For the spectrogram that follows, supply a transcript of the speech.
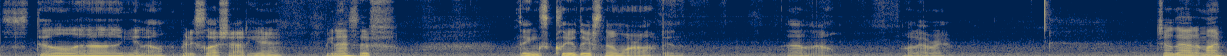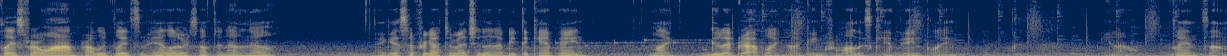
Still uh, you know, pretty slush out here. Be nice if things cleared their snow more often. I don't know. Whatever. Chilled out at my place for a while, probably played some Halo or something, I don't know. I guess I forgot to mention that I beat the campaign. I'm like good at grappling hooking from all this campaign playing. You know, playing some,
